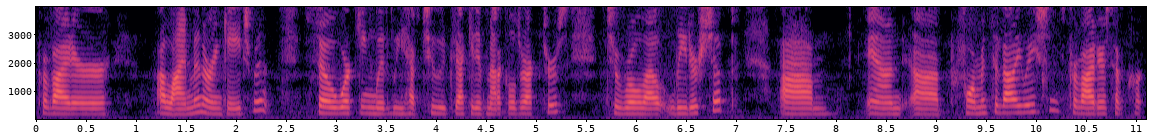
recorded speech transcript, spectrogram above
provider alignment or engagement. So working with, we have two executive medical directors to roll out leadership um, and uh, performance evaluations. Providers have cl-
